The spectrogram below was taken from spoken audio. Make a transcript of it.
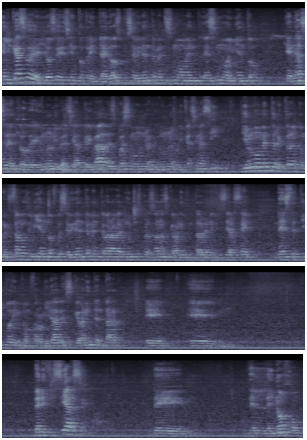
En el caso de Yo Soy 132, pues evidentemente es un, momento, es un movimiento que nace dentro de una universidad privada, después en una, ubicación así, y en un momento electoral como el que estamos viviendo, pues evidentemente van a haber muchas personas que van a intentar beneficiarse de este tipo de inconformidades, que van a intentar eh, eh, beneficiarse de, del enojo,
